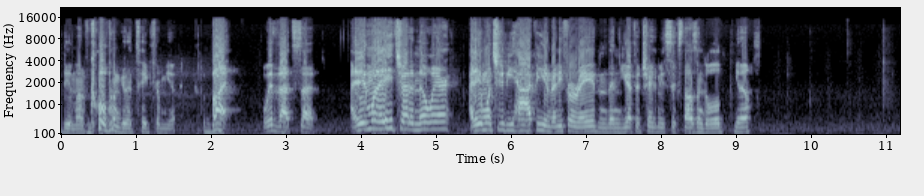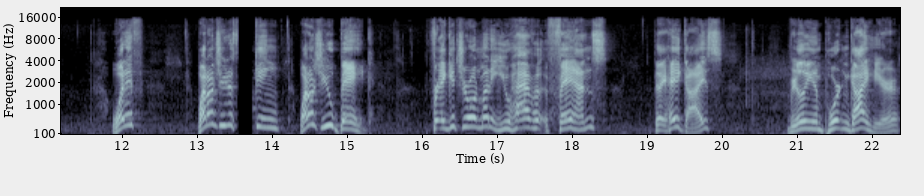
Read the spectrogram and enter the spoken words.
the amount of gold I'm going to take from you. But with that said, I didn't want to hit you out of nowhere. I didn't want you to be happy and ready for a raid, and then you have to trade me six thousand gold. You know? What if? Why don't you just fucking? Why don't you beg for and get your own money? You have uh, fans. Be like, hey guys, really important guy here,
